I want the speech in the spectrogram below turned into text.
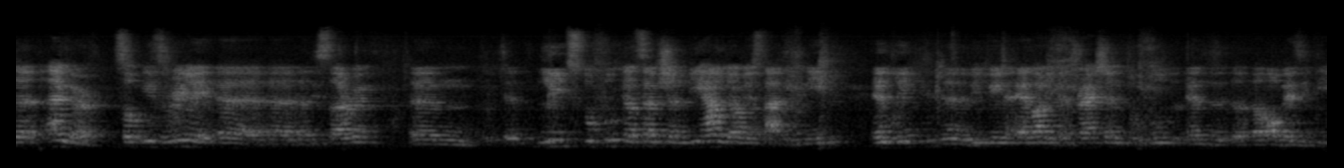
uh, anger. So it's really uh, uh, disturbing. Um, leads to food consumption beyond the homeostatic need and link uh, between hedonic attraction to food and uh, obesity.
